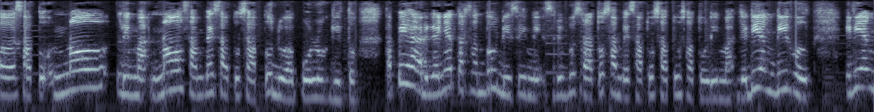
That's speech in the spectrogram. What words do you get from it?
uh, 1050 sampai 1120 gitu. Tapi harganya tersentuh di sini 1100 sampai 1115. Jadi yang di hold ini yang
